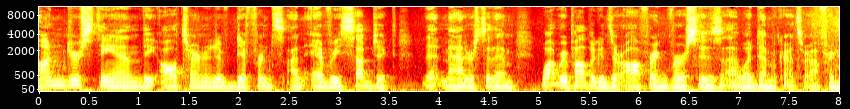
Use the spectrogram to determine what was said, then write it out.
understand the alternative difference on every subject that matters to them, what Republicans are offering versus uh, what Democrats are offering.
